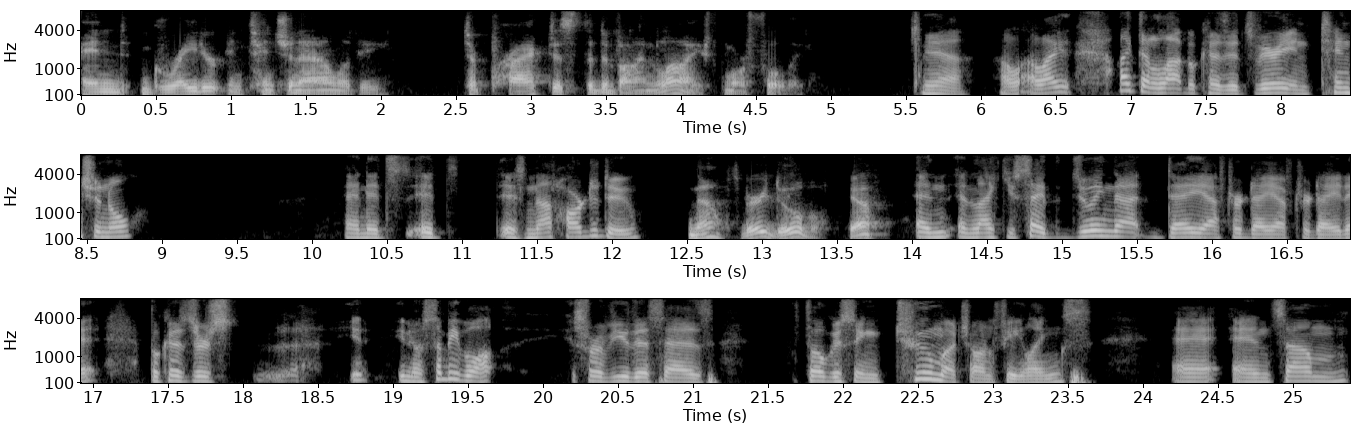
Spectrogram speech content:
and greater intentionality to practice the divine life more fully. Yeah, I, I, like I like that a lot because it's very intentional, and it's it's it's not hard to do. No, it's very doable. Yeah, and and like you say, doing that day after day after day, that, because there's uh, you, you know some people sort of view this as focusing too much on feelings and, and some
